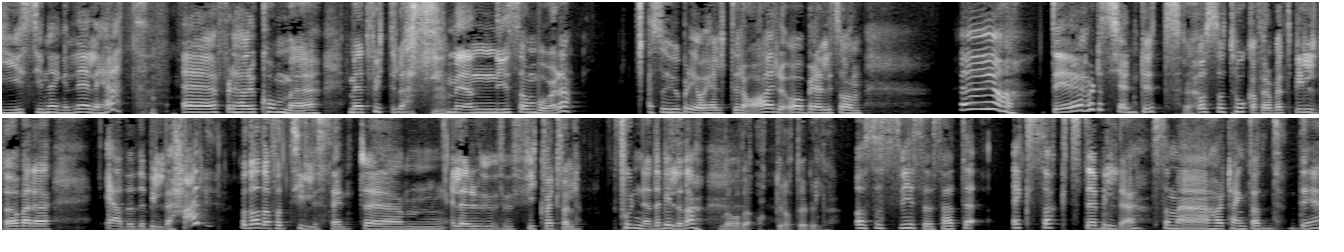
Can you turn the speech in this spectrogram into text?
i sin egen leilighet. Eh, for det har kommet med et flyttelass med en ny samboer. da. Så hun ble jo helt rar og ble litt sånn eh, Ja, det hørtes kjent ut. Og så tok hun fram et bilde og bare Er det det bildet her? Og da hadde hun fått tilsendt eh, Eller fikk i hvert fall funnet det bildet, da. Da var det akkurat det bildet. Og så viser det seg at det er eksakt det bildet som jeg har tenkt at det,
